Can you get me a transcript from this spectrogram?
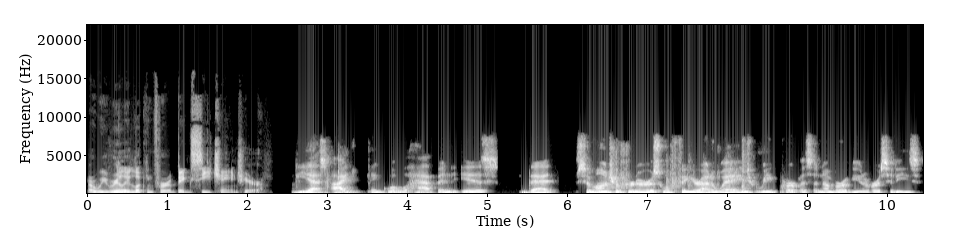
are we really looking for a big sea change here? Yes, I think what will happen is that some entrepreneurs will figure out a way to repurpose a number of universities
